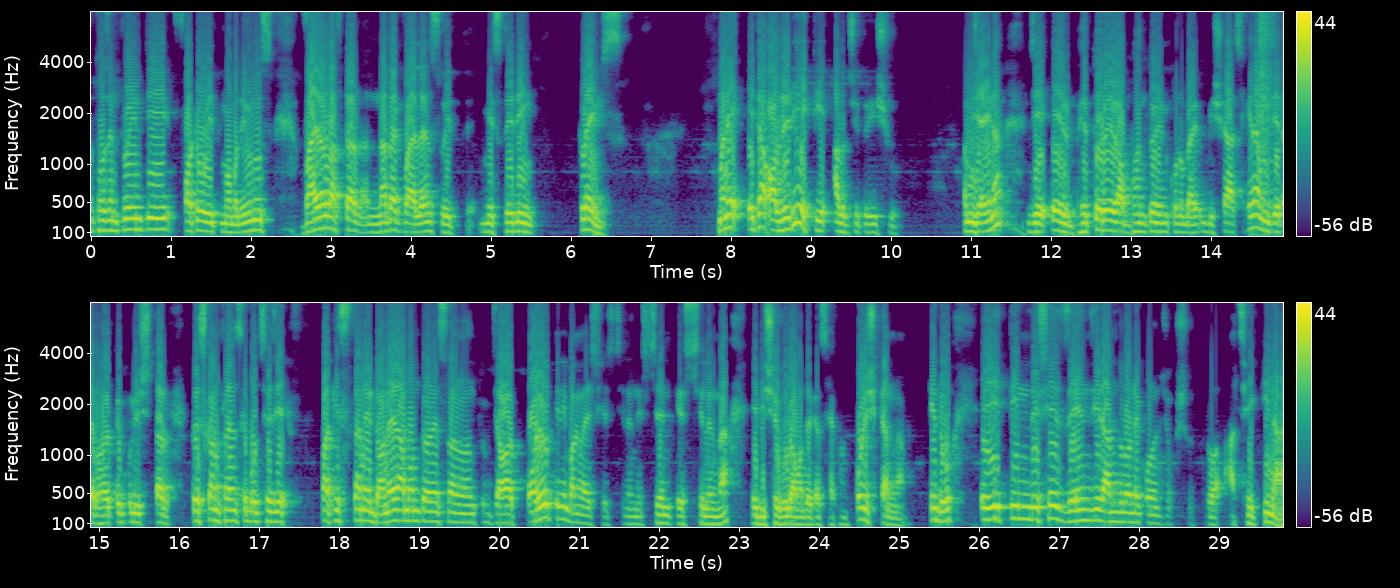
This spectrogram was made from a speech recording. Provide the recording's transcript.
two thousand twenty photo with Mohammad Yunus viral after Ladakh violence with misleading claims মানে এটা অলরেডি একটি আলোচিত ইস্যু আমি জানি না যে এর ভেতরের অভ্যন্তরীণ কোনো বিষয় আছে কিনা, এবং যেটা ভারতীয় পুলিশ তার প্রেস কনফারেন্সে বলছে যে পাকিস্তানে ডনের আমন্ত্রণে সোনামন্ত্রক যাওয়ার পরেও তিনি বাংলাদেশে এসেছিলেন এসেছিলেন কি এসেছিলেন না। এই বিষয়গুলো আমাদের কাছে এখন পরিষ্কার না। কিন্তু এই তিন দেশে জেএনজির আন্দোলনে কোনো যোগসূত্র আছে কিনা?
